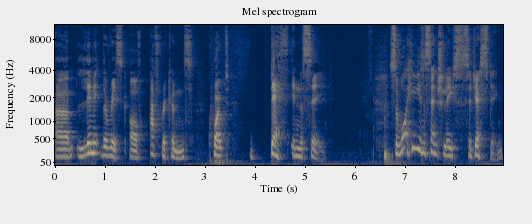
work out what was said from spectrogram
um, limit the risk of Africans, quote, death in the sea. So, what he is essentially suggesting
